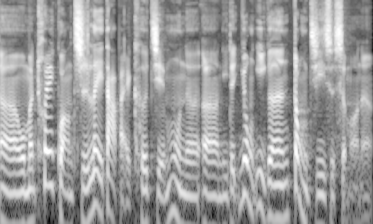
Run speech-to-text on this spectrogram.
呃，我们推广职类大百科节目呢，呃，你的用意跟动机是什么呢？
